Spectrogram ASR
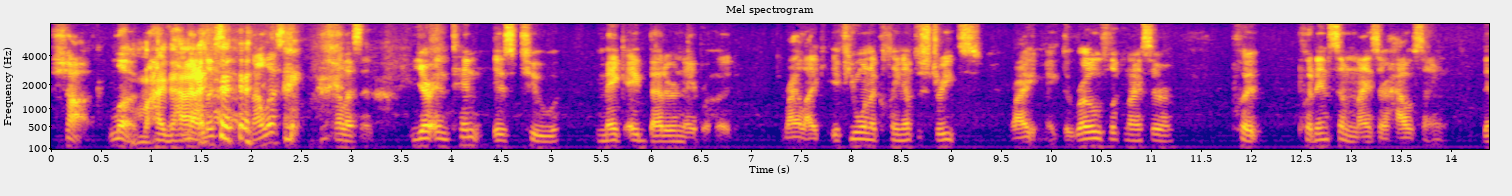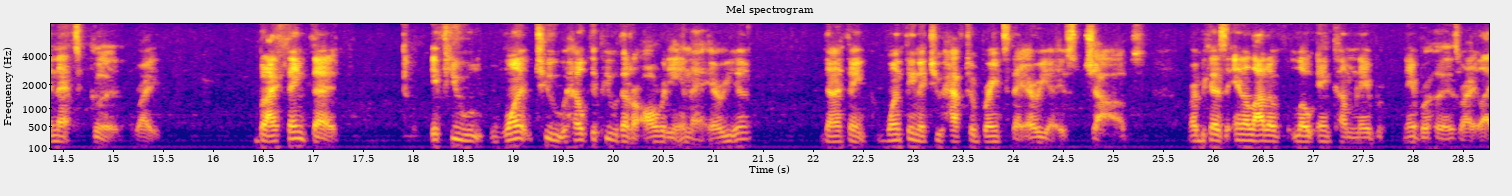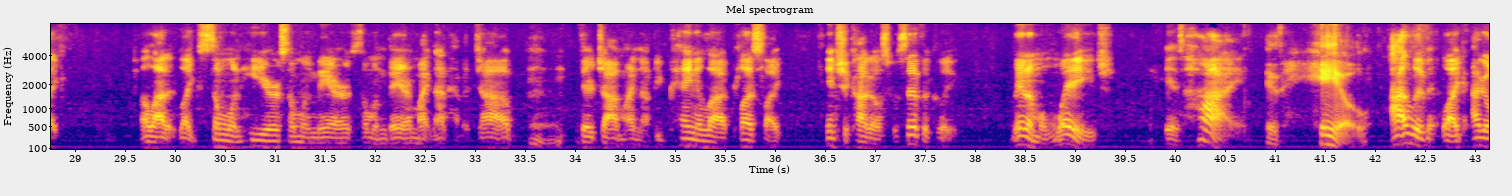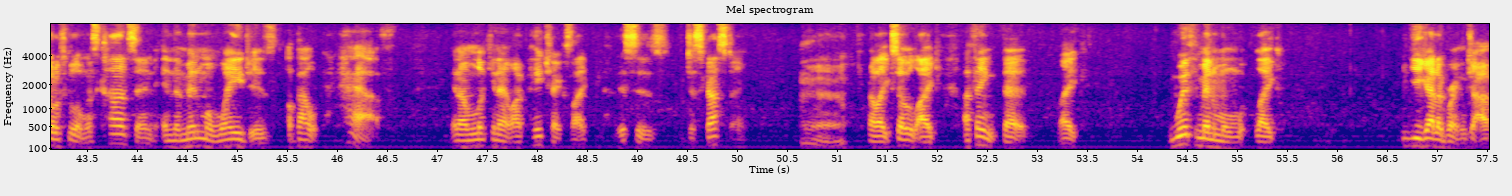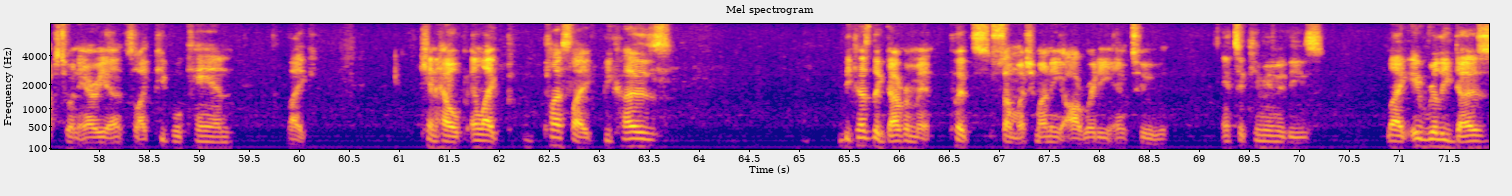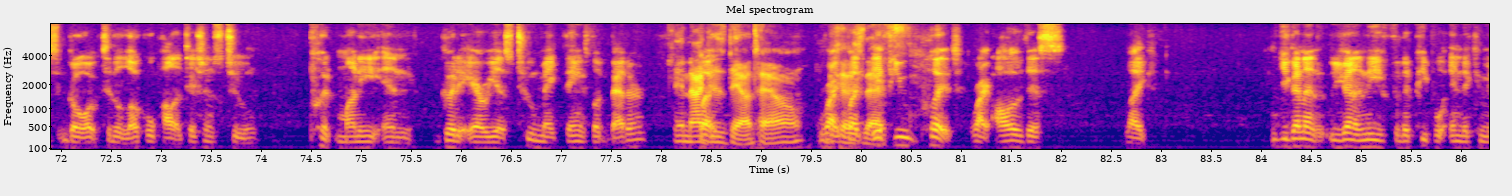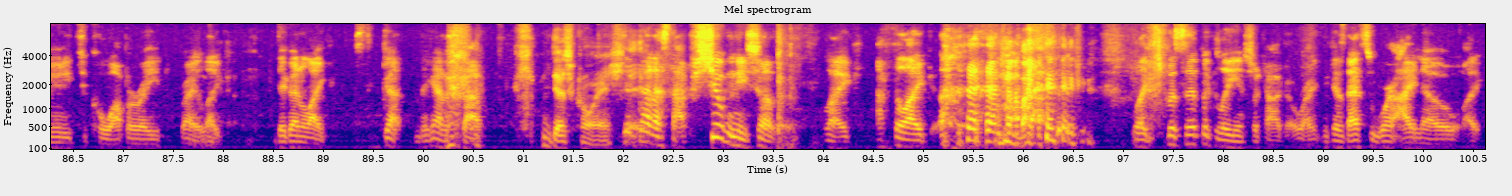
Shock. Look, oh my now listen. Now listen. Now listen. Your intent is to make a better neighborhood, right? Like if you want to clean up the streets, right? Make the roads look nicer, put put in some nicer housing, then that's good, right? But I think that if you want to help the people that are already in that area, then I think one thing that you have to bring to the area is jobs, right? Because in a lot of low income neighbor neighborhoods, right, like a lot of like someone here, someone there, someone there might not have a job. Mm. Their job might not be paying a lot. Plus, like in Chicago specifically, minimum wage is high. It's hell. I live like I go to school in Wisconsin, and the minimum wage is about half. And I'm looking at my paychecks like this is disgusting. Yeah. Or like so like I think that like with minimum like you got to bring jobs to an area so like people can like can help and like plus like because because the government puts so much money already into into communities like it really does go up to the local politicians to put money in good areas to make things look better and not But- just downtown. right but if you put right all of this like you're gonna you're gonna need for the people in the community to cooperate right like they're gonna like got they gotta stop destroying they shit. gotta stop shooting each other like i feel like like specifically in chicago right because that's where i know like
